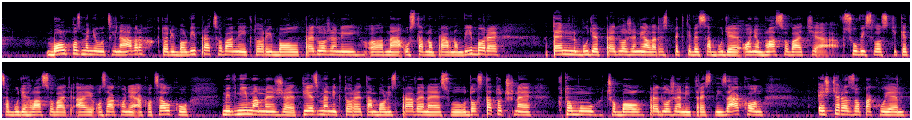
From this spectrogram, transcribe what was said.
Bol pozmenujúci návrh, ktorý bol vypracovaný, ktorý bol predložený e, na ústavnoprávnom výbore ten bude predložený, ale respektíve sa bude o ňom hlasovať v súvislosti, keď sa bude hlasovať aj o zákone ako celku. My vnímame, že tie zmeny, ktoré tam boli spravené, sú dostatočné k tomu, čo bol predložený trestný zákon. Ešte raz opakujem,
